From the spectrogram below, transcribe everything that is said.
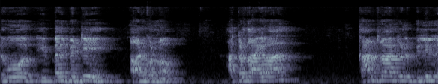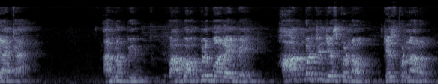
నువ్వు ఇబ్బంది పెట్టి ఆడుకున్నావు. అక్కడ తాగేవా? కాంట్రాక్టులు బిల్లులు లేక. అన్న పాప అప్పులు పాలైపోయి ఆత్మహత్య చేసుకున్నావు చేసుకున్నారు.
